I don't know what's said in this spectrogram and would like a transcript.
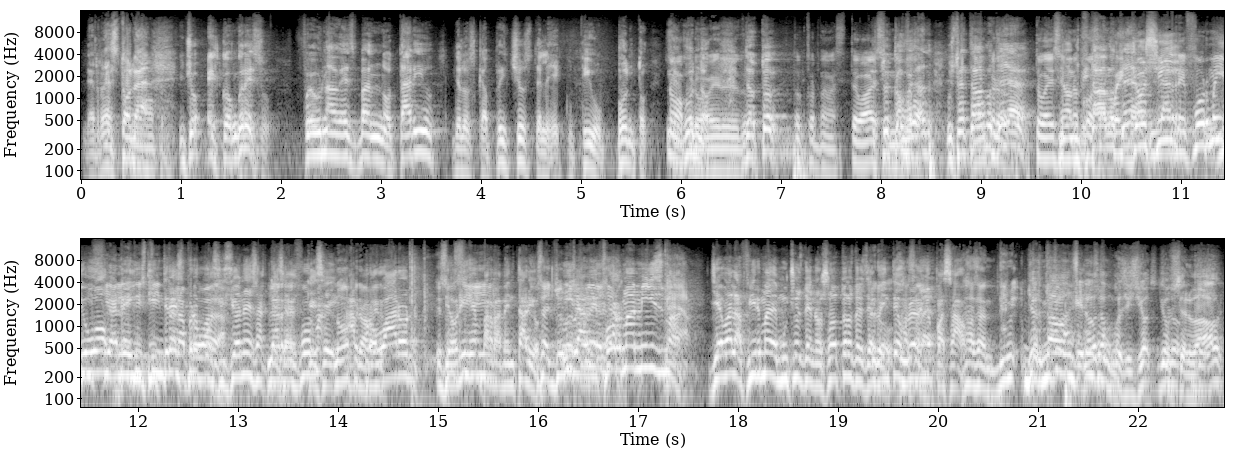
De resto, nada. Yo, el Congreso fue una vez más notario de los caprichos del Ejecutivo. Punto. No, Segundo, pero a ver, doctor, doctor Navas, te voy a decir Estoy una cosa. confesando. ¿Usted estaba No, botella? Te voy a decir No, una cosa. Pues yo sí. La reforma y hubo inicial es distinta a 23 la aprobada. proposiciones a que La se, reforma- que se no, pero a ver, aprobaron eso de origen sí- parlamentario. o sea, y la reforma misma lleva la firma de muchos de nosotros desde el Pero, 20 de julio del año pasado. Hassan, dime- Yo estaba en otra posición de Pero- observador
